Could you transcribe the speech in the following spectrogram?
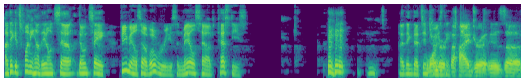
I think it's funny how they don't say don't say females have ovaries and males have testes. I I think that's interesting. wonder if the Hydra is uh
